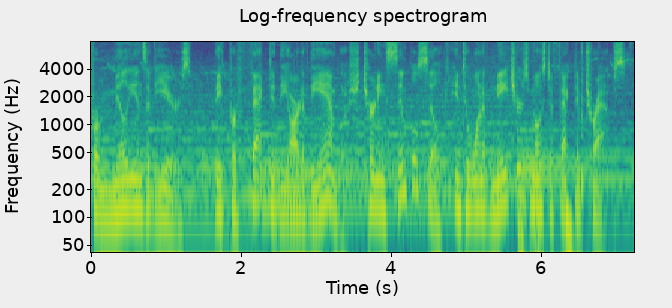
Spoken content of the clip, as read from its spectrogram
For millions of years, they've perfected the art of the ambush, turning simple silk into one of nature's most effective traps.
